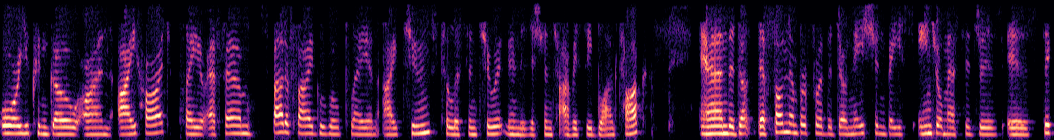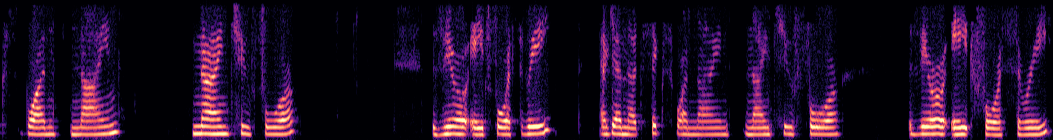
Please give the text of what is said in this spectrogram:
or you can go on iHeart, Player FM, Spotify, Google Play, and iTunes to listen to it in addition to obviously Blog Talk. And the, do- the phone number for the donation-based angel messages is 619 924 0843. Again, that's 619-924-0843.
